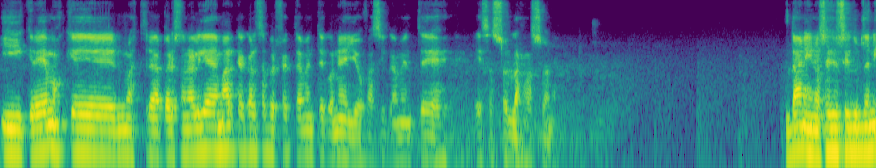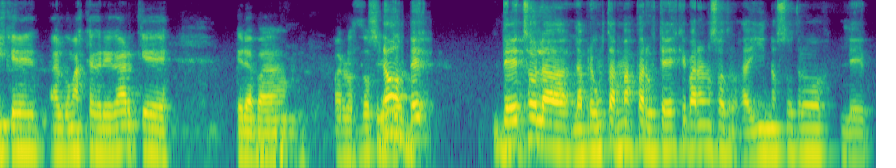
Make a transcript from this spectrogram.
y creemos que nuestra personalidad de marca calza perfectamente con ellos, básicamente esas son las razones. Dani, no sé si tú tenéis que, algo más que agregar que era para, para los dos. No, de, De hecho, la, la, pregunta es más para ustedes que para nosotros. Ahí nosotros le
